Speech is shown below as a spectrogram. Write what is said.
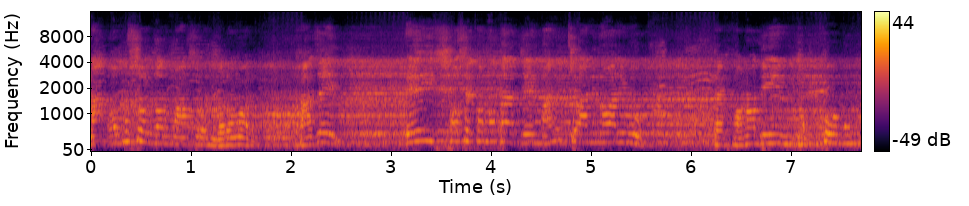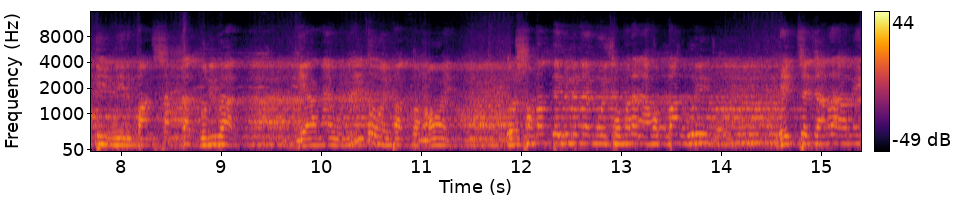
না অকুশল ধর্ম আচরণ গরমর কাজেই এই সচেতনতা যে মানুষ আনি নোৱাৰিব, তে কোনোদিন দুঃখ মুক্তি নির্বাণ সাক্ষাৎ করিবার জ্ঞানে উন্নীত হয়ে পারত নয় তো সনদ দেবিনে মই তোমার আহ্বান করি যে যারা আমি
